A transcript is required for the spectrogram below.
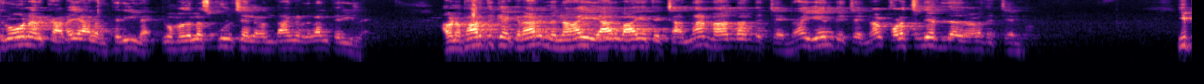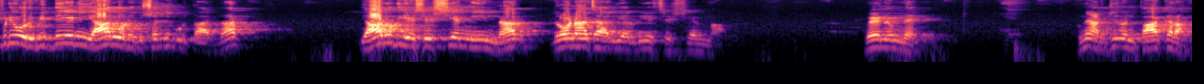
துரோணருக்கு அடையாளம் தெரியல. இவன் முதல்ல ஸ்கூல் சேல வந்தாங்கிறதுலாம் தெரியல. அவனை பார்த்து கேட்குறாரு இந்த நாயை யார் வாயை தைச்சான்னா நான் தான் தைச்சேன்னா ஏன் தைச்சேன்னா குழச்சிலே இருந்தது அதனால தைச்சேன்னா. இப்படி ஒரு வித்தையை நீ யார் உனக்கு சொல்லி கொடுத்தாருன்னா யாருடைய சிஷ்யன் நீன்னார் துரோணாச்சாரியருடைய தான் வேணும்னே. உடனே அர்ஜுனன் பார்க்கறான்.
